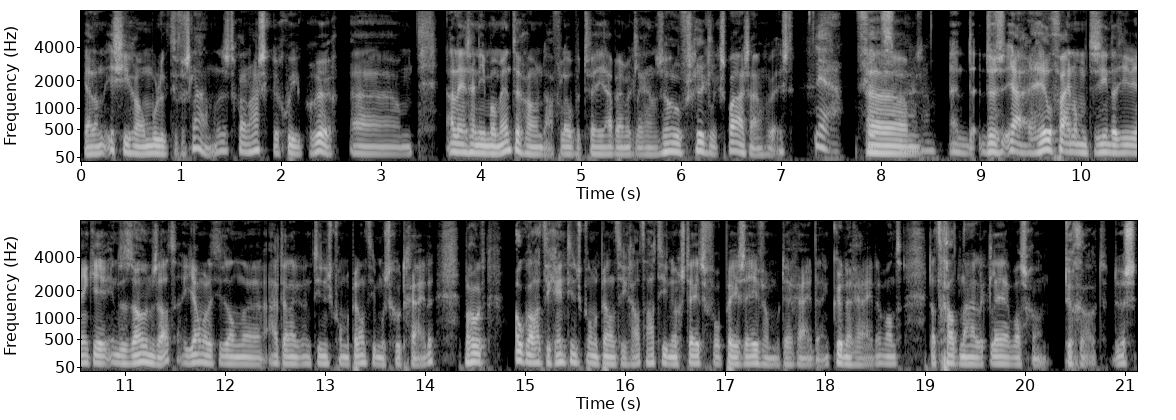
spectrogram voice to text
Ja, dan is hij gewoon moeilijk te verslaan. Dat is gewoon een hartstikke goede coureur. Ehm, alleen zijn die momenten gewoon de afgelopen twee jaar bij McLaren zo verschrikkelijk spaarzaam geweest. Ja, veel Ehm, spaarzaam. En dus ja, heel fijn om te zien dat hij weer een keer in de zone zat. Jammer dat hij dan eh, uiteindelijk een 10 seconden penalty moest goed rijden. Maar goed, ook al had hij geen 10 seconden penalty gehad, had hij nog steeds voor P7 moeten rijden en kunnen rijden. Want dat gat naar Leclerc was gewoon te groot. Dus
